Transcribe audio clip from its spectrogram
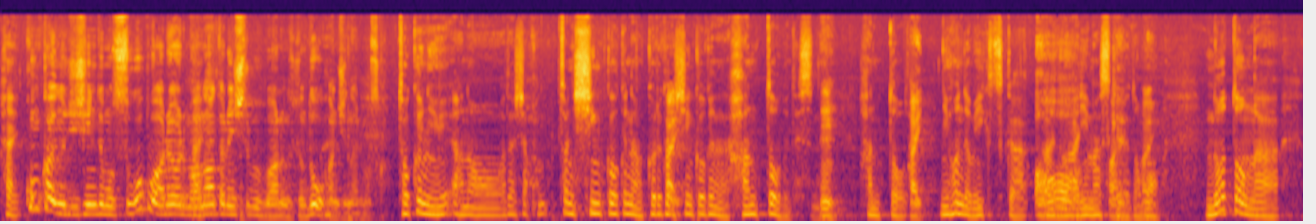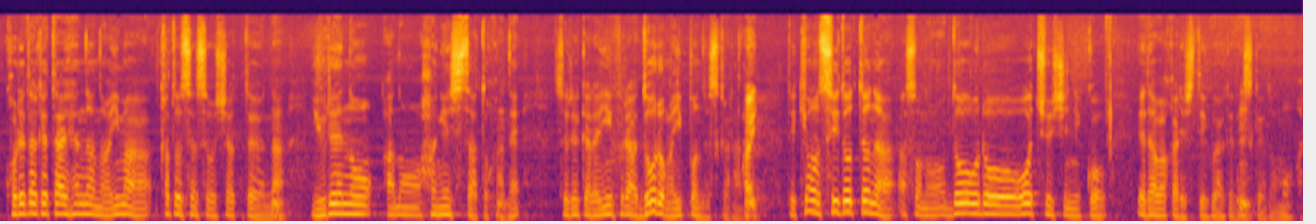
はい、今回の地震でもすごく我々目の当たりにしてる部分あるんですけど、どうお感じになりますか？特にあの私は本当に深刻なこれから深刻な半島部ですね、はい、半島、はい、日本でもいくつかあのありますけれども能登、がこれだけ大変なのは今加藤先生おっしゃったような揺れのあの激しさとかね、それからインフラ道路が1本ですからね、で基本水道というのはその道路を中心にこう枝分かれしていくわけですけれども、うん、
